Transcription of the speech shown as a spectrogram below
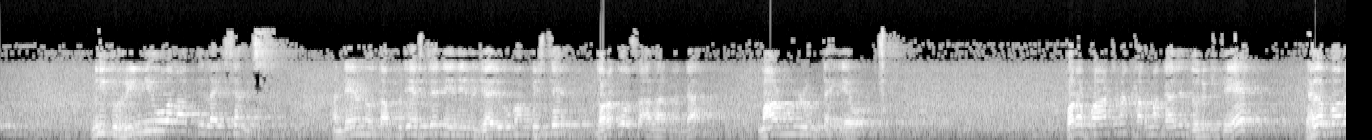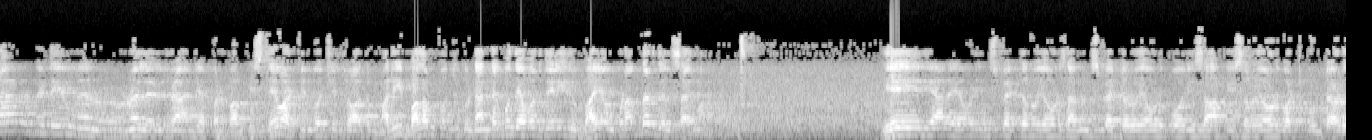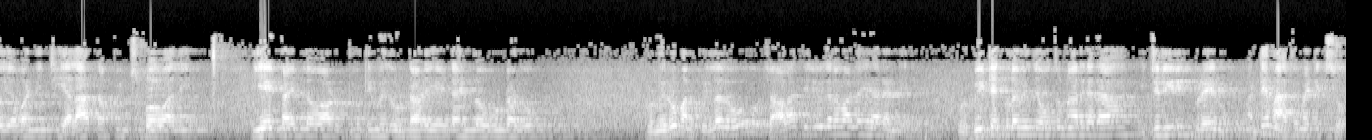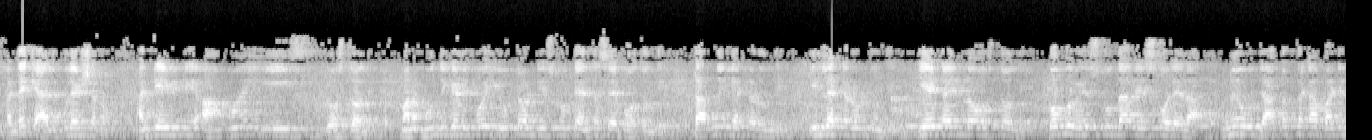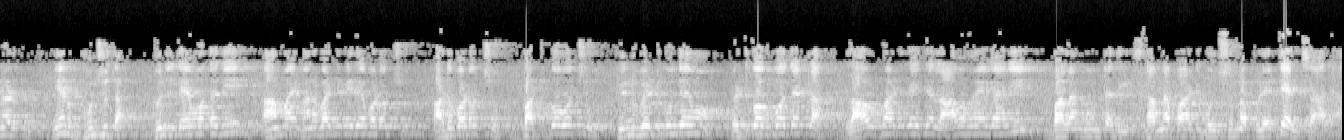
నీకు రిన్యూవల్ ఆఫ్ ది లైసెన్స్ అంటే నువ్వు తప్పు చేస్తే నేను నేను జైలుకు పంపిస్తే దొరకవు సాధారణంగా. మామూళ్ళు ఉంటాయి ఏవో. పొరపాటున కర్మకాలి దొరికితే ఎగపోరా వెళ్ళిరా అని చెప్పని పంపిస్తే వాడు తిరిగి వచ్చిన తర్వాత మరీ బలం పుంజుకుంటే అంతకుముందు ఎవరు తెలియదు భయం. ఇప్పుడు అందరూ తెలుసాయి మనకు ఏ ఏరియాలో ఎవడు ఇన్స్పెక్టరు ఎవడు సబ్ ఇన్స్పెక్టరు ఎవడు పోలీస్ ఆఫీసరు ఎవడు పట్టుకుంటాడు ఎవరి నుంచి ఎలా తప్పించుకోవాలి? ఏ టైంలో వాడు డ్యూటీ మీద ఉంటాడు ఏ టైంలో ఉండడు? ఇప్పుడు మీరు మన పిల్లలు చాలా తెలివిగల వాళ్ళు అయ్యారండి ఇప్పుడు బీటెక్లో చదువుతున్నారు కదా. ఇంజనీరింగ్ బ్రెయిన్ అంటే మ్యాథమెటిక్స్ అంటే క్యాలిక్యులేషన్ అంటే ఏమిటి? ఆ అమ్మాయి ఈ దోస్తోంది. మనం ముందుకెళ్ళిపోయి యూటర్న్ తీసుకుంటే ఎంతసేపు అవుతుంది? టర్నింగ్ ఎక్కడుంది? ఇల్లు ఎక్కడుంటుంది? ఏ టైంలో వస్తోంది? కొమ్ము వేసుకుందా వేసుకోలేదా? నువ్వు జాగ్రత్తగా బండి నడుపు. నేను గుంజుతా గుంజితే ఏమవుతుంది ఆ అమ్మాయి మన బండి మీదే పడవచ్చు అడ్డుపడవచ్చు పట్టుకోవచ్చు పిన్ను పెట్టుకుందేమో పెట్టుకోకపోతే ఎట్లా? లావుపాటిదైతే లాభమే గాని బలంగా ఉంటది సన్నపాటి గొలుసున్నప్పుడే తెంచాలి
